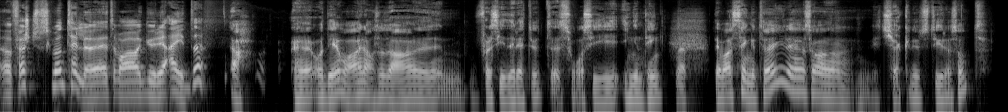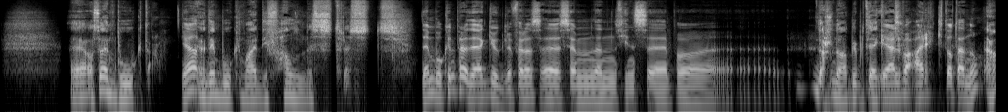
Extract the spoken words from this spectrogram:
uh, Først skulle man telle etter hva Guri eide. Ja, og det var altså da, for å si det rett ut, så å si ingenting. Nei. Det var sengetøy, så kjøkkenutstyr og sånt. Og så en bok, da. Ja. Den boken var De falnes trøst. Den boken prøvde jeg å google for å se se om den fins på, Nasjonalbiblioteket. eller på ark.no. Ja.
